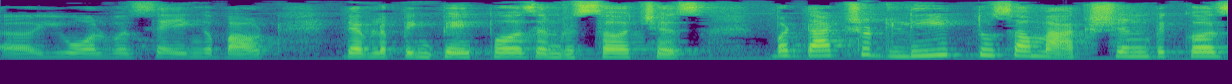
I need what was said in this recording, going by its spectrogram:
uh, you all were saying about developing papers and researches, but that should lead to some action because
